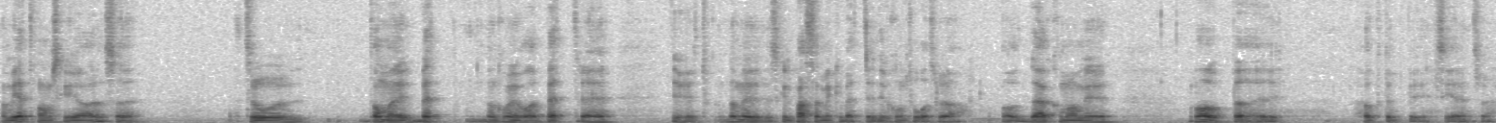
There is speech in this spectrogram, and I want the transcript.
de vet vad de ska göra så jag tror de, är bet, de kommer ju vara bättre. De är, skulle passa mycket bättre i division 2 tror jag. Och där kommer de ju vara uppe, högt upp i serien tror jag.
